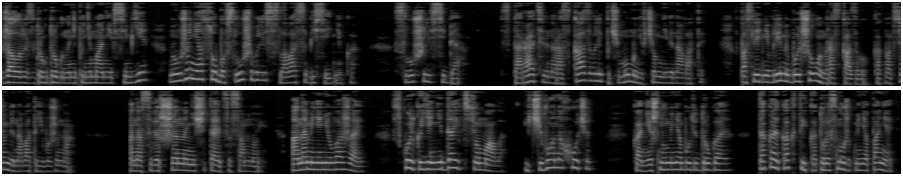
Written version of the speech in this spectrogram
Жаловались друг другу на непонимание в семье, но уже не особо вслушивались в слова собеседника. Слушали себя. Старательно рассказывали, почему мы ни в чем не виноваты. В последнее время больше он рассказывал, как во всем виновата его жена. Она совершенно не считается со мной. Она меня не уважает. Сколько ей не дай, все мало. И чего она хочет? Конечно, у меня будет другая. Такая, как ты, которая сможет меня понять.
